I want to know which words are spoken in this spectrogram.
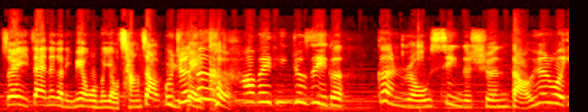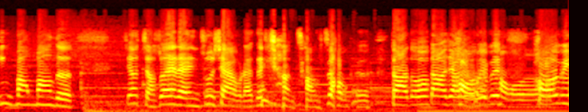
所以在那个里面，我们有长照预备课。我觉得这个咖啡厅就是一个更柔性的宣导，因为如果硬邦邦的。要讲说，哎，来，你坐下来，我来跟你讲长照。可能大家都大家跑的比跑的比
